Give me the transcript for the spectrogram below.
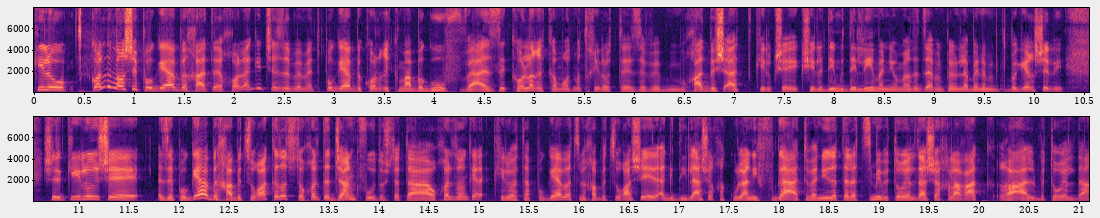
כאילו, כל דבר שפוגע בך, אתה יכול להגיד שזה באמת פוגע בכל רקמה בגוף, ואז זה- כל הרקמות מתחילות אה, זה, ובמיוחד בשעת, כאילו, כש, כשילדים גדלים, אני אומרת את זה הרבה פעמים לבן המתבגר שלי, שכאילו, שזה פוגע בך בצורה כזאת שאתה אוכל את הג'אנק פוד, או שאתה אוכל דברים כאלה, כאילו, אתה פוגע בעצמך בצורה שהגדילה שלך כולה נפגעת, ואני יודעת על עצמי בתור ילדה שאכלה רק רק רעל בתור ילדה.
